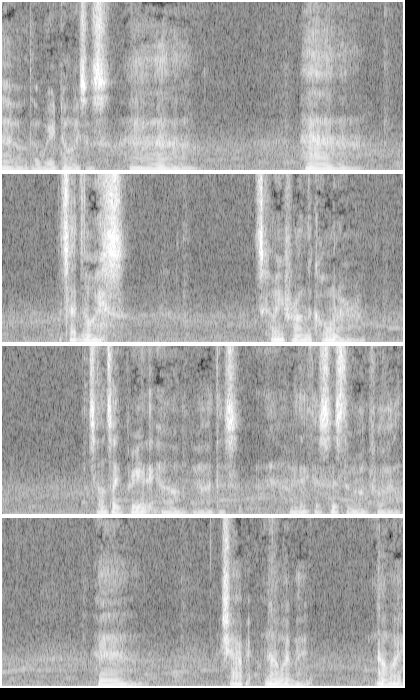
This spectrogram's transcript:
Oh, the weird noises. Uh. Uh, what's that noise? It's coming from the corner. It sounds like breathing. Oh god, this. I think this is the wrong file. Uh, shop. No, wait a minute. No, wait.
